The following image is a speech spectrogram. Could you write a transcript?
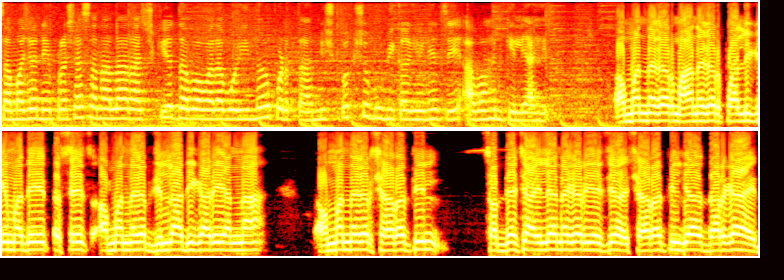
समाजाने प्रशासनाला राजकीय दबावाला बळी न पडता निष्पक्ष भूमिका घेण्याचे आवाहन केले आहे. अहमदनगर महानगरपालिकेमध्ये तसेच अहमदनगर जिल्हाधिकारी यांना अहमदनगर शहरातील सध्याच्या अहिल्यानगर याच्या शहरातील ज्या दर्गा आहेत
